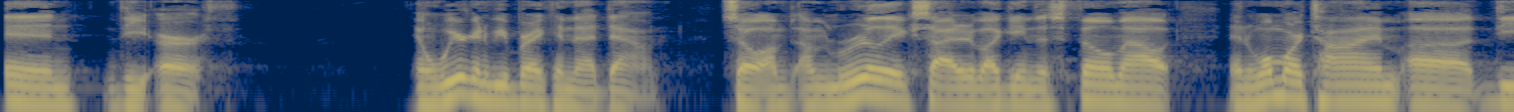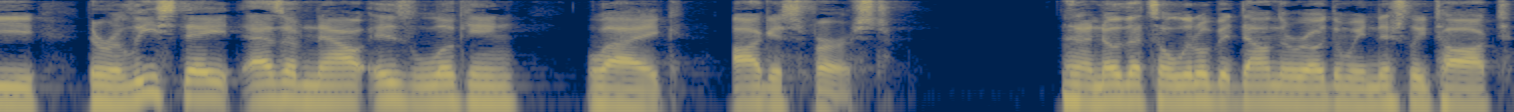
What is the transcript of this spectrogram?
in the earth. And we're going to be breaking that down. So I'm, I'm really excited about getting this film out. And one more time, uh, the, the release date as of now is looking like August 1st. And I know that's a little bit down the road than we initially talked.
